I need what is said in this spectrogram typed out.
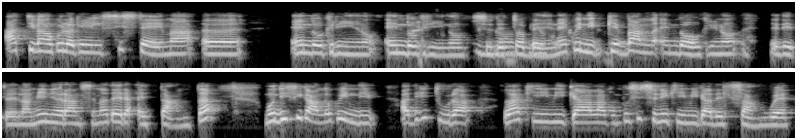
attivano quello che è il sistema uh, endocrino, endocrino, se ho detto bene, quindi che vanno endocrino, vedete, la mia ignoranza in materia è tanta, modificando quindi addirittura la chimica, la composizione chimica del sangue.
